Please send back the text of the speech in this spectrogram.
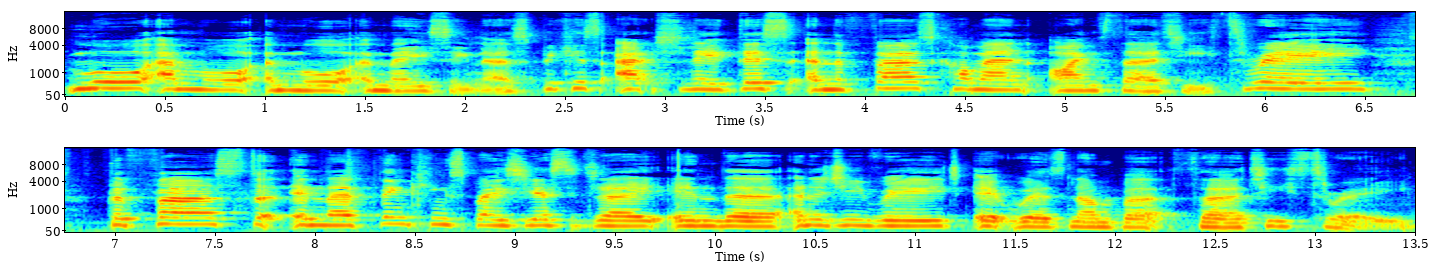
more and more and more amazingness because actually this and the first comment, I'm 33. The first in their thinking space yesterday in the energy read, it was number 33,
